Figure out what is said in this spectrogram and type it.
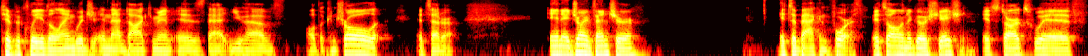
typically the language in that document is that you have all the control etc in a joint venture it's a back and forth. It's all a negotiation. It starts with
